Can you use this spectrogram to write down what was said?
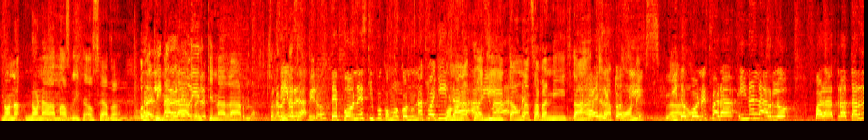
No, na- no nada más, mija, o sea, sea, hay que inhalarlo, hay que inhalarlo. Solamente Sí, o sea, respiro. te pones tipo como con una toallita Con una arriba, toallita, te- una sabanita, Ajá, te la exacto, así. claro. Y te pones para inhalarlo, para tratar de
